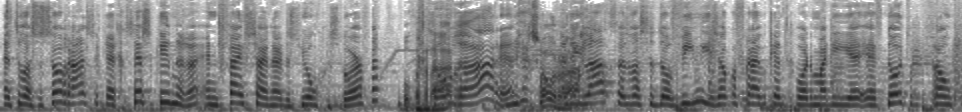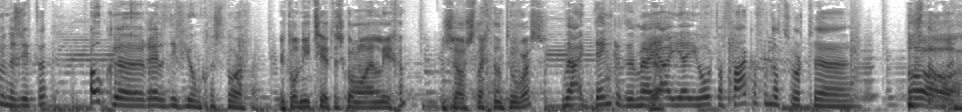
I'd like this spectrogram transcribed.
En toen was het zo raar. Ze kregen zes kinderen. En vijf zijn er dus jong gestorven. Oh, wat raar. Zo raar, hè? Ja, zo raar. En die laatste, dat was de Dauphine. Die is ook al vrij bekend geworden. Maar die eh, heeft nooit op de troon kunnen zitten. Ook eh, relatief jong gestorven. Je kon niet zitten, ze kon alleen liggen. Zo slecht aan toe was. Ja, ik denk het. Maar Ja. ja, je, je hoort wel vaker van dat soort eh toestanden. Oh,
